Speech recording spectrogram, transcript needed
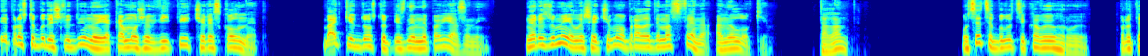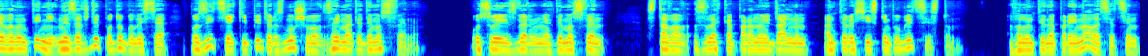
Ти просто будеш людиною, яка може ввійти через колнет. Батьків доступ із ним не пов'язаний. Не розуміє лише, чому обрали Демосфена, а не Локі. Талант. Усе це було цікавою грою, проте Валентині не завжди подобалися позиції, які Пітер змушував займати Демосфена. У своїх зверненнях Демосфен ставав злегка параноїдальним антиросійським публіцистом. Валентина переймалася цим,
